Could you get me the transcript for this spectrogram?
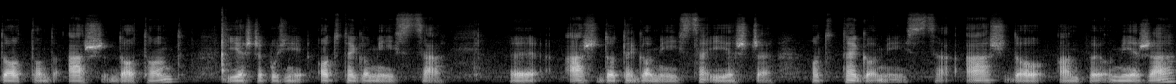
dotąd aż dotąd i jeszcze później od tego miejsca y, aż do tego miejsca i jeszcze od tego miejsca aż do amperomierza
